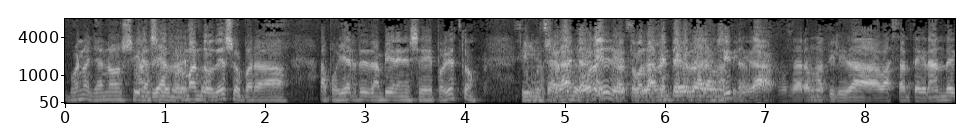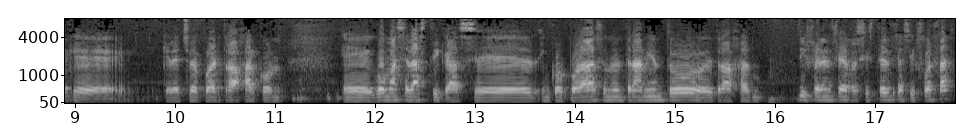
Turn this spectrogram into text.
Bueno, ya nos irás informando esto. de eso para apoyarte también en ese proyecto. Sí, Y muchas gracias. Bueno, a toda la gente que os dará una utilidad, os dará una utilidad bastante grande que, que el hecho de poder trabajar con eh, gomas elásticas eh, incorporadas en un entrenamiento, de trabajar diferencias, resistencias y fuerzas,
